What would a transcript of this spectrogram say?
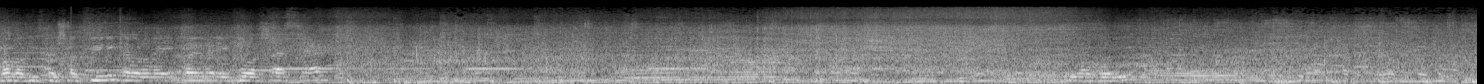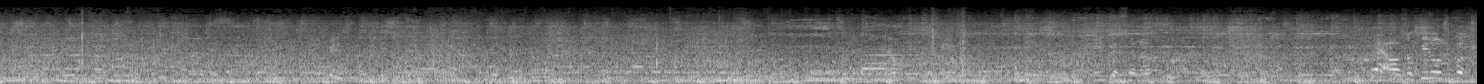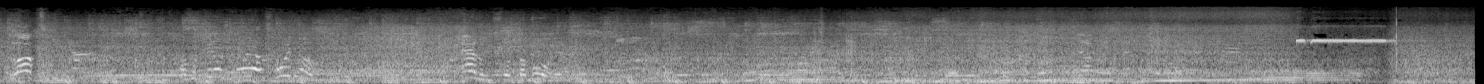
magabiztosnak tűnik, de valamely nagyon elég gyors lesz el. Köszönöm. Az a piros, Laci! Az a piros boly, az hogy van? Elúszott a bolya.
